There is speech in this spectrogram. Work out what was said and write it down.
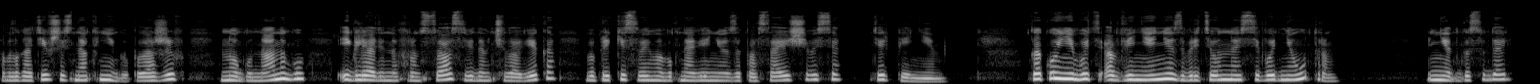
облокотившись на книгу, положив ногу на ногу и глядя на Франсуа с видом человека, вопреки своему обыкновению запасающегося терпением. «Какое-нибудь обвинение, изобретенное сегодня утром?» «Нет, государь,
